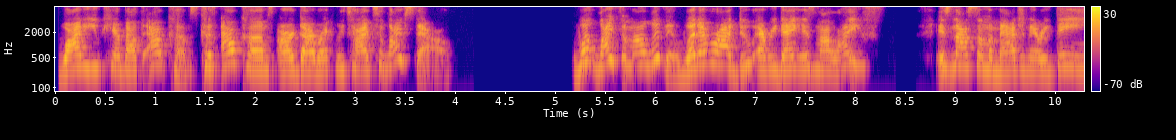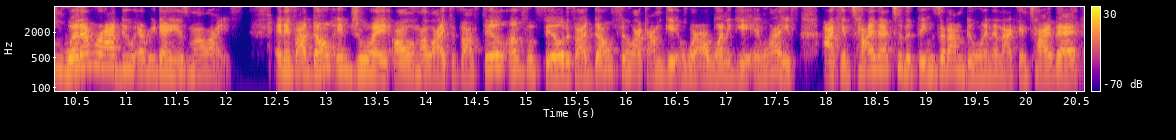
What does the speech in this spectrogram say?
why do you care about the outcomes? Cuz outcomes are directly tied to lifestyle what life am I living? Whatever I do every day is my life. It's not some imaginary thing. Whatever I do every day is my life. And if I don't enjoy all of my life, if I feel unfulfilled, if I don't feel like I'm getting where I want to get in life, I can tie that to the things that I'm doing and I can tie that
